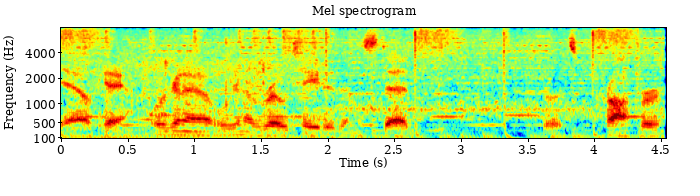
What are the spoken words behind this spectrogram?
Yeah, okay. We're gonna we're gonna rotate it instead. So it's proper.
